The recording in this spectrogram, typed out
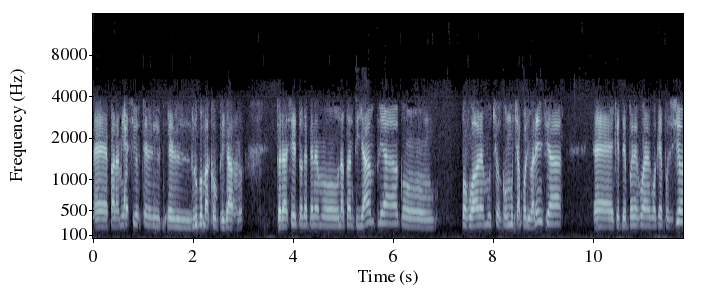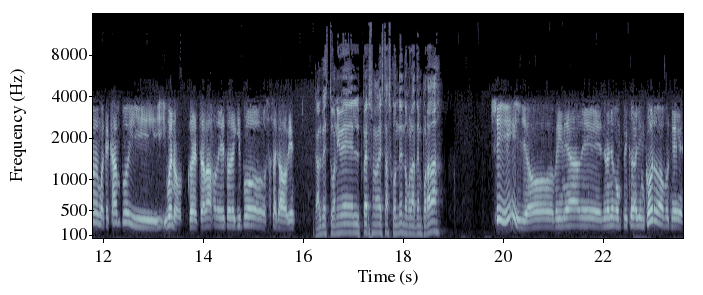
eh, para mí ha sido este el, el grupo más complicado, ¿no? Pero es cierto que tenemos una plantilla amplia con, con jugadores mucho con mucha polivalencia eh, que te pueden jugar en cualquier posición en cualquier campo y, y, bueno con el trabajo de todo el equipo se ha sacado bien. Galvez tú a nivel personal estás contento con la temporada sí yo vine de, de un año complicado allí en Córdoba porque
